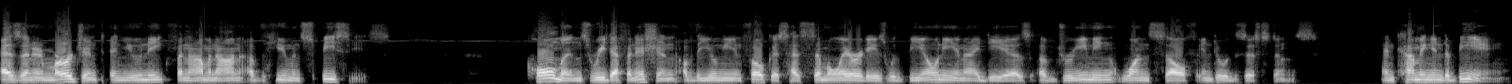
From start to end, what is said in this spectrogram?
as an emergent and unique phenomenon of the human species. Coleman's redefinition of the Jungian focus has similarities with Bionian ideas of dreaming oneself into existence and coming into being,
